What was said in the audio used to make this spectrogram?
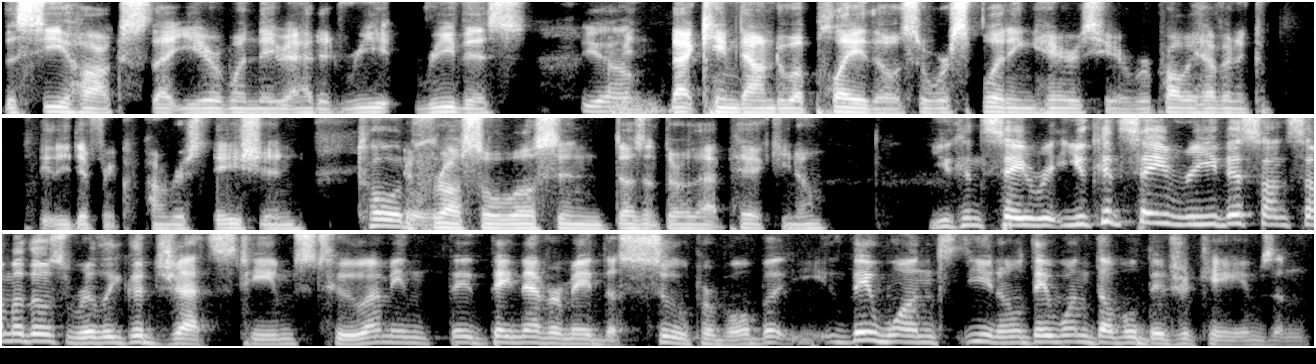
the Seahawks that year when they added Re- Revis. Yeah. I mean, that came down to a play though, so we're splitting hairs here. We're probably having a completely different conversation totally. if Russell Wilson doesn't throw that pick, you know. You can say you could say Revis on some of those really good Jets teams too. I mean, they, they never made the Super Bowl, but they won. You know, they won double digit games and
